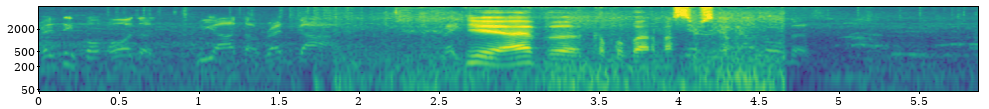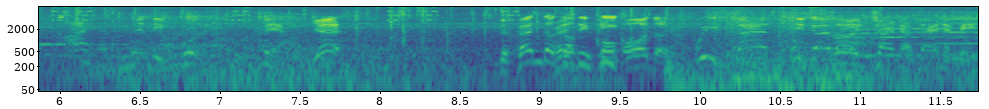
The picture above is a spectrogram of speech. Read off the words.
Ready for orders. We are the red guard. Yeah, I have a couple battle masters coming. I have many bullets. Yes. Defenders Ready of for orders. We stand together. Destroy China's enemies.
